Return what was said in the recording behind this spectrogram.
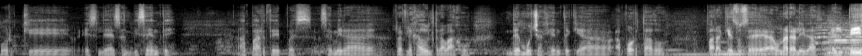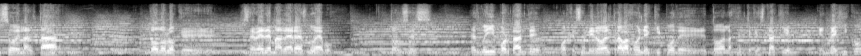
porque es el día de San Vicente. Aparte, pues se mira reflejado el trabajo de mucha gente que ha aportado para que eso sea una realidad. El piso, el altar, todo lo que se ve de madera es nuevo. Entonces, es muy importante porque se miró el trabajo en equipo de toda la gente que está aquí en, México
